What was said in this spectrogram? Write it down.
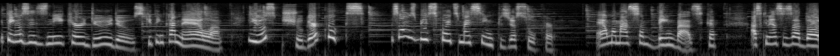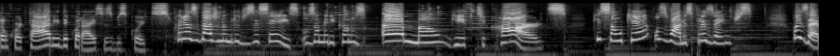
E tem os snickerdoodles, que tem canela. E os sugar cookies, são os biscoitos mais simples de açúcar. É uma massa bem básica. As crianças adoram cortar e decorar esses biscoitos. Curiosidade número 16. Os americanos amam gift cards, que são o que? Os vales presentes. Pois é,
